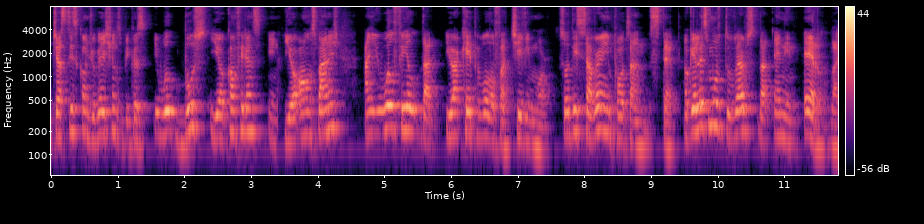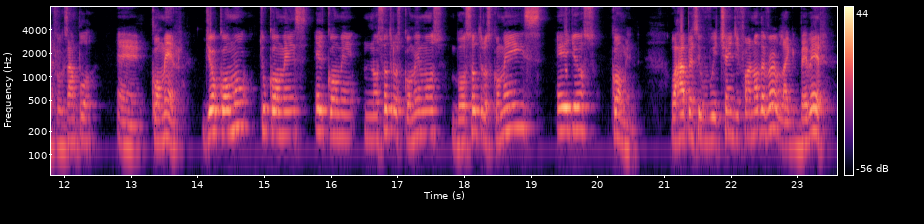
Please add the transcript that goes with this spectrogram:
just these conjugations because it will boost your confidence in your own Spanish and you will feel that you are capable of achieving more. So this is a very important step. Okay, let's move to verbs that end in er, like for example, eh, comer. Yo como, tú comes, él come, nosotros comemos, vosotros coméis, ellos comen. What happens if we change it for another verb like beber?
